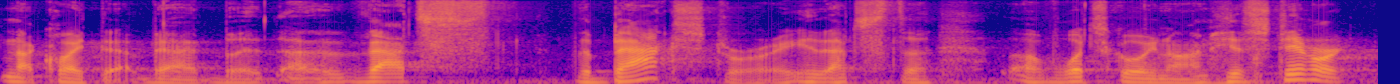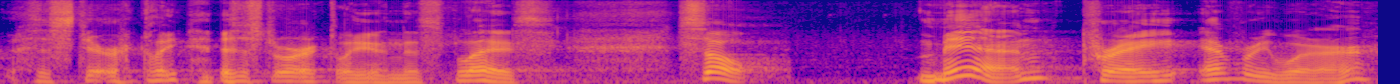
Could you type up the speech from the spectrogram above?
Not quite that bad, but uh, that's the backstory. That's the of what's going on hysteric, hysterically, historically in this place. So, men pray everywhere,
